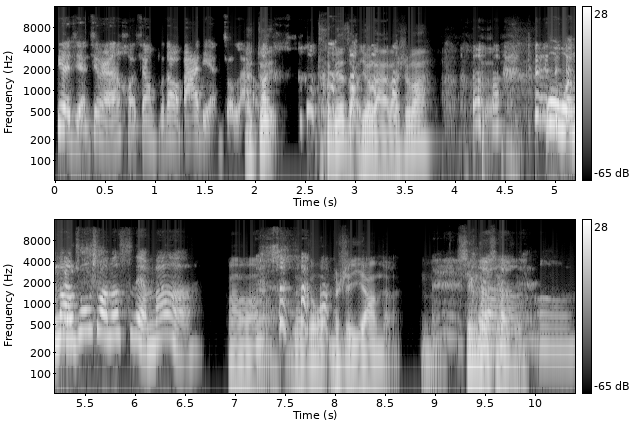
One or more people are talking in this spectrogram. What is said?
月姐竟然好像不到八点就来哎，了。对，特别早就来了，是吧？我我闹钟上的四点半啊。哦，那跟我们是一样的。嗯，辛苦辛苦。嗯，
